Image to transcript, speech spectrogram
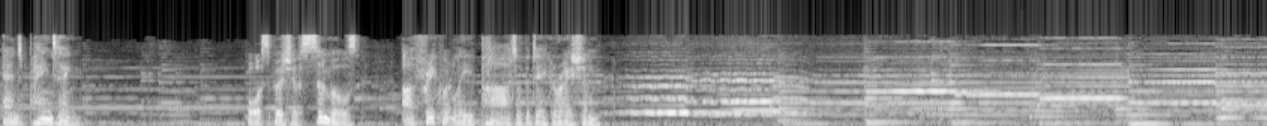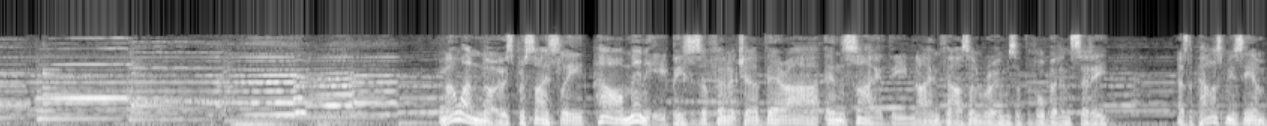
and painting. Auspicious symbols are frequently part of the decoration. One knows precisely how many pieces of furniture there are inside the 9,000 rooms of the Forbidden City, as the Palace Museum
